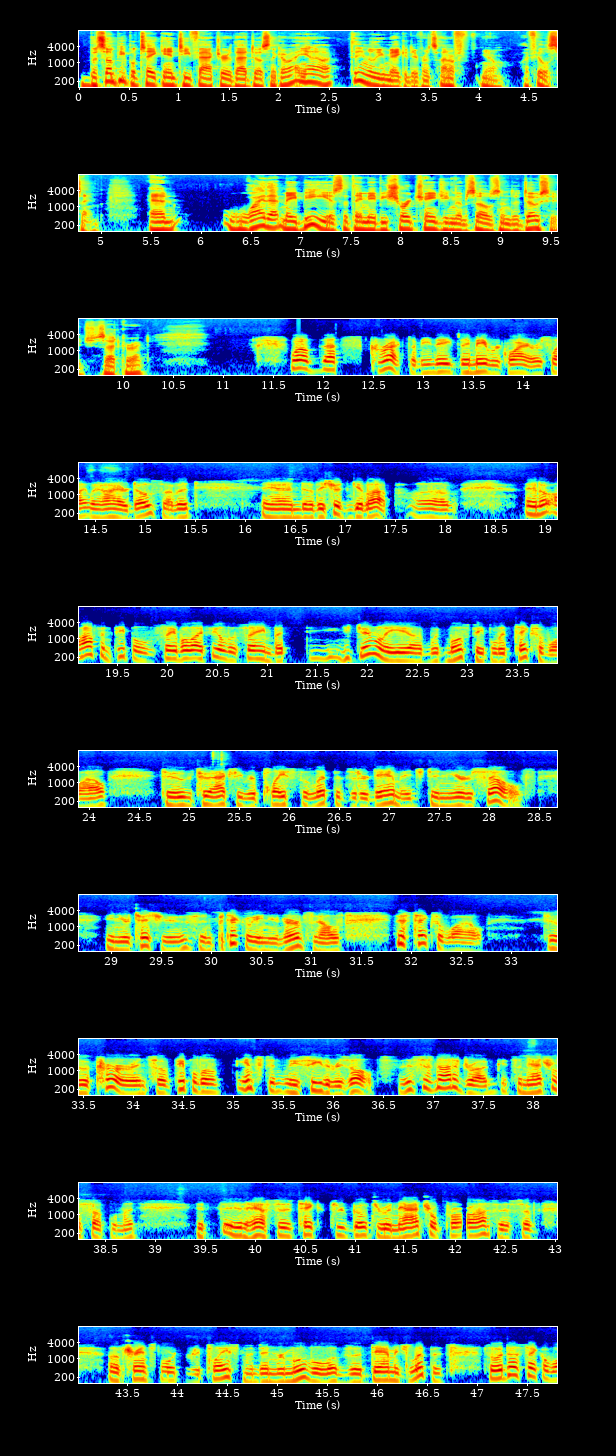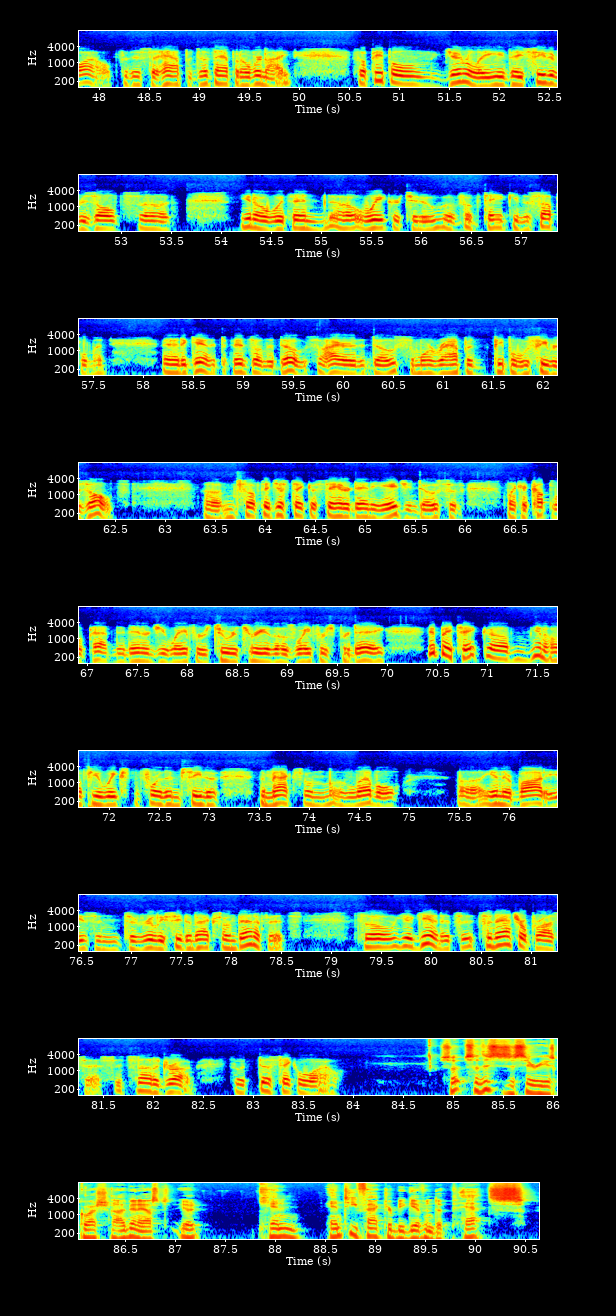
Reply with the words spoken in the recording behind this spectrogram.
but some people take NT factor that doesn't go. Well, you know, it didn't really make a difference. I don't. You know, I feel the same. And why that may be is that they may be shortchanging themselves in the dosage. Is that correct? Well, that's correct. I mean, they, they may require a slightly higher dose of it, and uh, they shouldn't give up. Uh, and often people say, "Well, I feel the same," but generally, uh, with most people, it takes a while to to actually replace the lipids that are damaged in your cells, in your tissues, and particularly in your nerve cells. This takes a while to occur, and so people don't instantly see the results. This is not a drug; it's a natural supplement. It it has to take through go through a natural process of of transport replacement and removal of the damaged lipids. So it does take a while for this to happen. It doesn't happen overnight. So people generally they see the results, uh, you know, within a week or two of, of taking the supplement. And again, it depends on the dose. The higher the dose, the more rapid people will see results. Um, so if they just take a standard anti-aging dose of like a couple of patented energy wafers, two or three of those wafers per day, it may take um, you know a few weeks before them see the the maximum level uh, in their bodies and to really see the maximum benefits. So again, it's it's a natural process. It's not a drug, so it does take a while. So, so this is a serious question. I've been asked: Can NT factor be given to pets?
